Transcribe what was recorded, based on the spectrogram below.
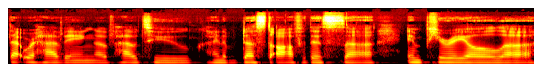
that we're having of how to kind of dust off this uh, imperial uh,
